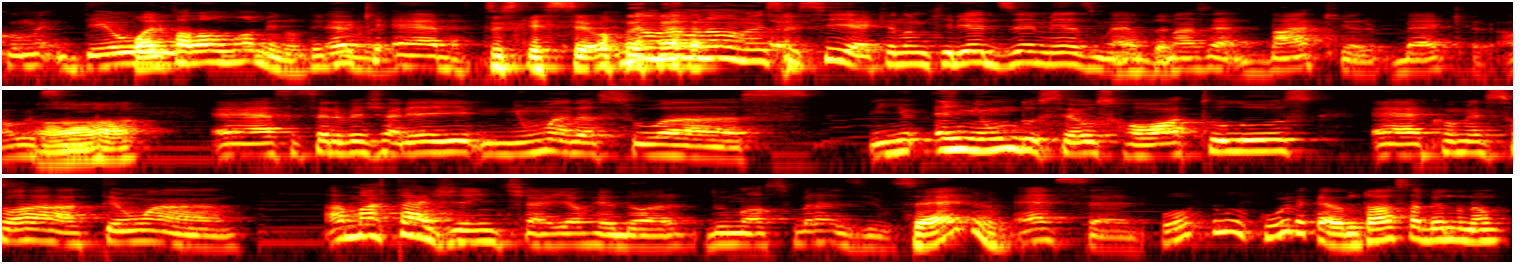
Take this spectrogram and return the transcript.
come- deu. Pode falar o nome, não tem É, problema. que- é, Tu esqueceu? Não, não, não, não esqueci. É que eu não queria dizer mesmo. é-. Mas é Baker, Becker, algo assim. Ó, É, essa cervejaria aí, em uma das suas. Em, em um dos seus rótulos, é, começou a ter uma. a matar gente aí ao redor do nosso Brasil. sério? É sério. Pô, que loucura, cara. Não tava sabendo, não.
